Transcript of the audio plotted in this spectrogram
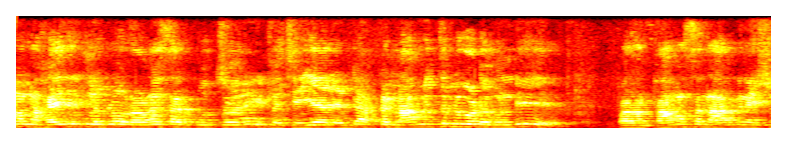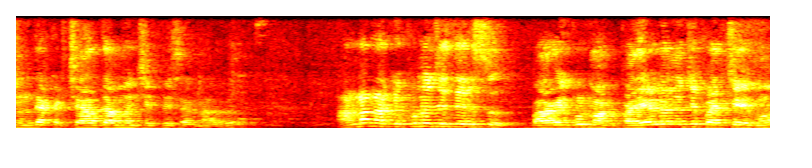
మన హైదర్ క్లబ్లో రమణ సార్ కూర్చొని ఇట్లా చేయాలి అంటే అక్కడ నా మిత్రులు కూడా ఉండి పలానా థామస్ అన్న ఆర్గనైజేషన్ ఉంది అక్కడ చేద్దామని చెప్పేసి అన్నారు. అన్న నాకు ఎప్పటి నుంచో తెలుసు బాగా ఇప్పుడు మాకు పదేళ్ళ నుంచి పరిచయము.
